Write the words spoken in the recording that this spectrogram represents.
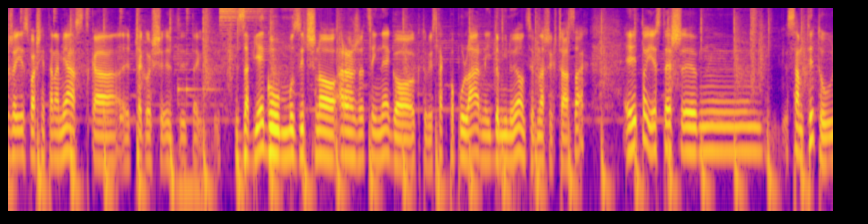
że jest właśnie ta namiastka y, czegoś, y, tej- zabiegu muzyczno-aranżacyjnego, który jest tak popularny i dominujący w naszych czasach, y, to jest też sam tytuł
